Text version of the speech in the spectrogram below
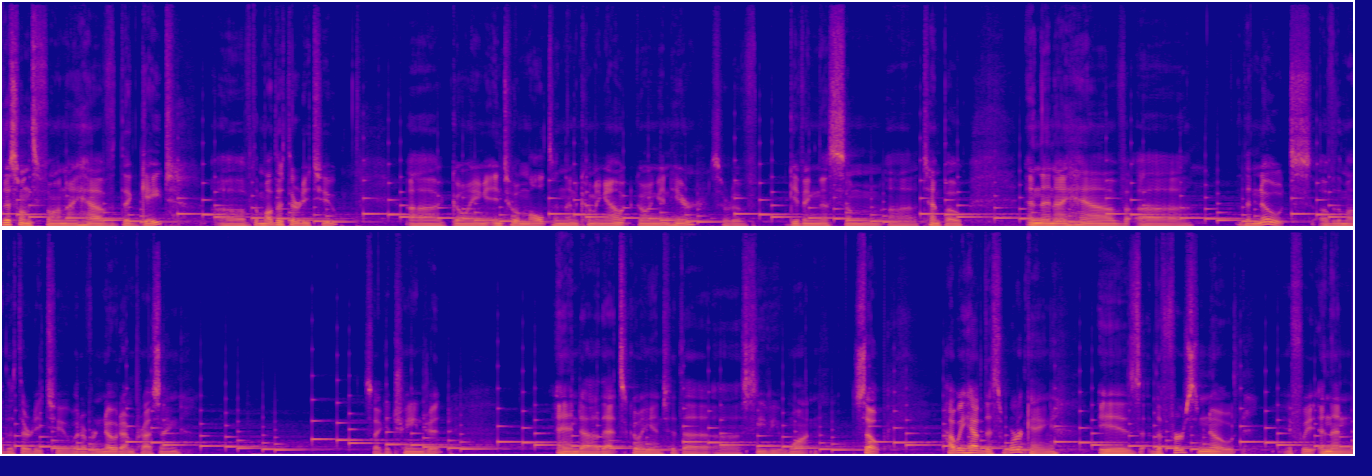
This one's fun. I have the gate of the Mother 32 uh, going into a mult and then coming out, going in here, sort of giving this some uh, tempo. And then I have uh, the notes of the Mother 32, whatever note I'm pressing. So I could change it. And uh, that's going into the uh, CV1. So, how we have this working is the first note, if we, and then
